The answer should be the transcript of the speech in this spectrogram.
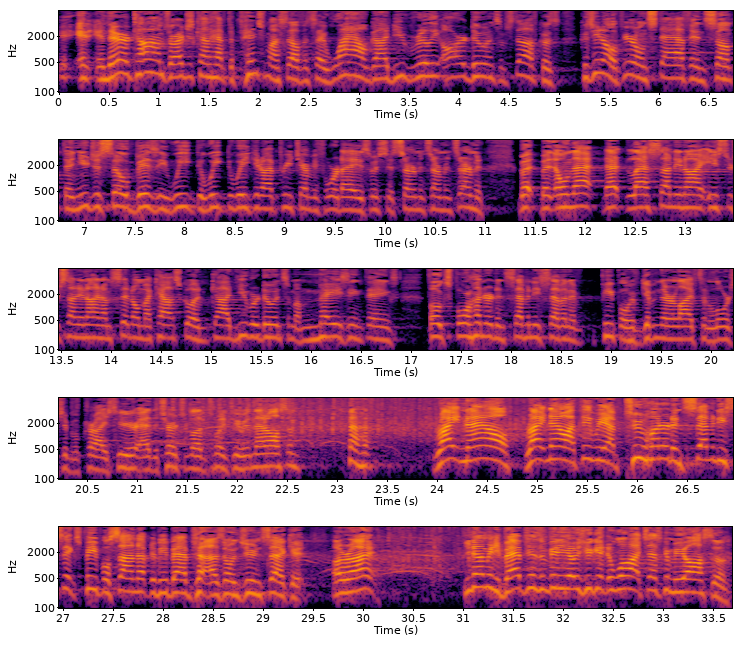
and, and, there are times where I just kind of have to pinch myself and say, wow, God, you really are doing some stuff. Because, you know, if you're on staff in something, you're just so busy week to week to week. You know, I preach every four days, so it's just sermon, sermon, sermon. But, but on that, that last Sunday night, Easter Sunday night, I'm sitting on my couch going, God, you were doing some amazing things. Folks, 477 people have given their life to the Lordship of Christ here at the Church of 1122. Isn't that awesome? Right now, right now, I think we have 276 people signed up to be baptized on June 2nd. All right? You know how many baptism videos you get to watch? That's going to be awesome.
